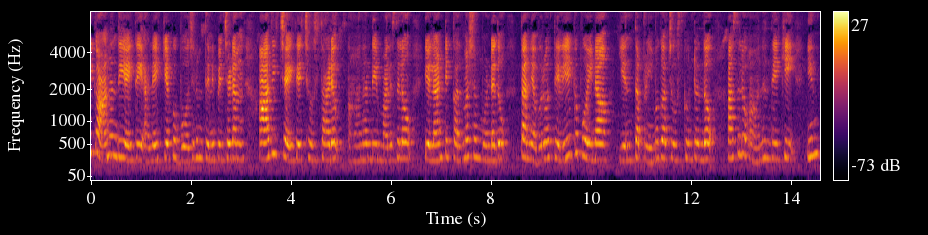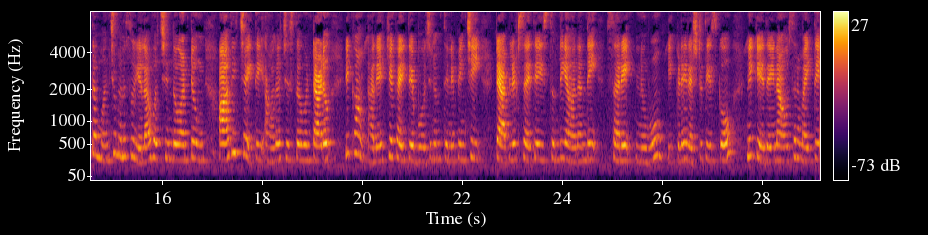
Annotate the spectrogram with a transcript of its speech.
ఇక ఆనంది అయితే అలేఖ్యకు భోజనం తినిపించడం ఆదిత్య అయితే చూస్తాడు. ఆనంది మనసులో ఎలాంటి కల్మషం ఉండదు. తనెవరో తెలియకపోయినా ఎంత ప్రేమగా చూసుకుంటుందో అసలు ఆనందికి ఇంత మంచి మనసు ఎలా వచ్చిందో అంటూ ఆదిత్య అయితే ఆలోచిస్తూ ఉంటాడు. ఇక అలేఖ్యకైతే భోజనం తినిపించి టాబ్లెట్స్ అయితే ఇస్తుంది ఆనంది. సరే నువ్వు ఇక్కడే రెస్ట్ తీసుకో. నీకు ఏదైనా అవసరమైతే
